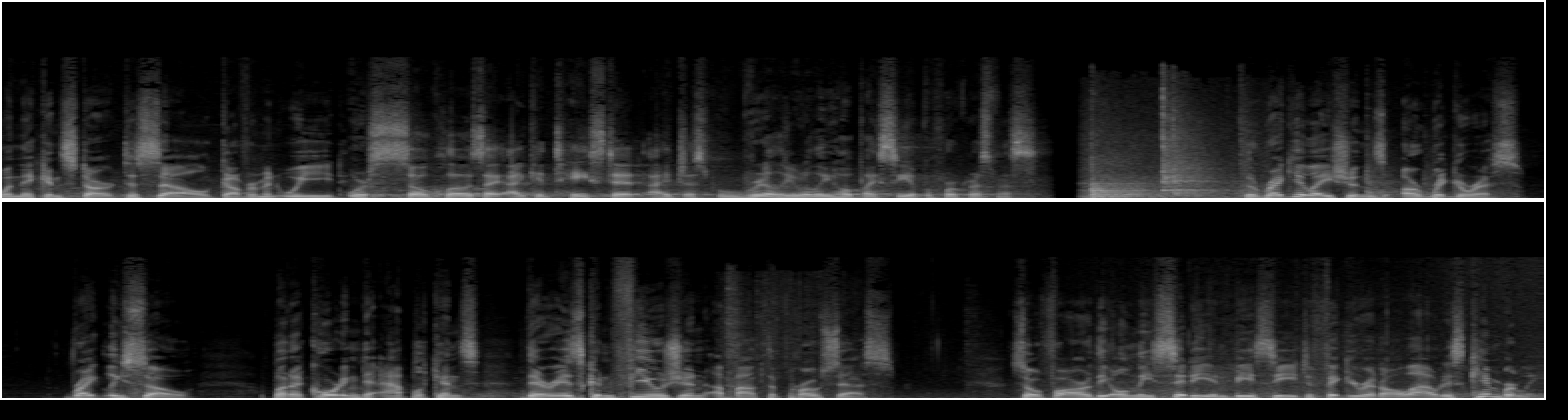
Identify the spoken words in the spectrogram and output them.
when they can start to sell government weed. We're so close, I, I could taste it. I just really, really hope I see it before Christmas. The regulations are rigorous. Rightly so. But according to applicants, there is confusion about the process. So far, the only city in BC to figure it all out is Kimberley,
